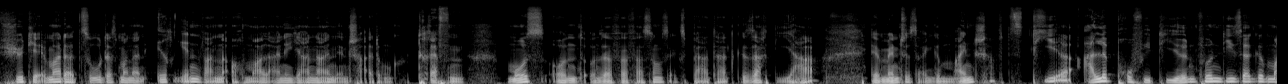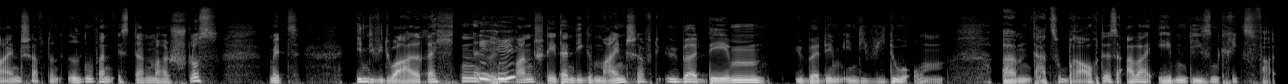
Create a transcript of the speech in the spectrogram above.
führt ja immer dazu, dass man dann irgendwann auch mal eine Ja-Nein-Entscheidung treffen muss. Und unser Verfassungsexperte hat gesagt, ja, der Mensch ist ein Gemeinschaftstier, alle profitieren von dieser Gemeinschaft und irgendwann ist dann mal Schluss mit Individualrechten. Mhm. Irgendwann steht dann die Gemeinschaft über dem, über dem Individuum. Ähm, dazu braucht es aber eben diesen Kriegsfall.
